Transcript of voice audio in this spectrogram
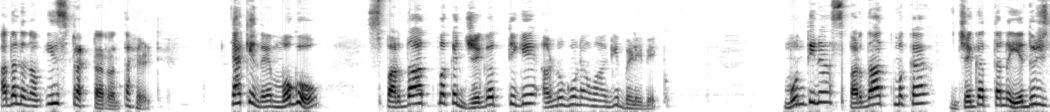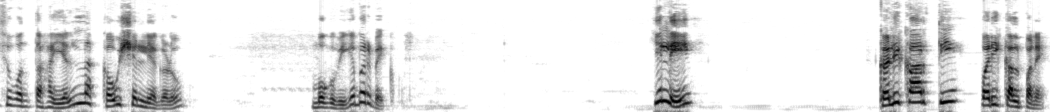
ಅದನ್ನು ನಾವು ಇನ್ಸ್ಟ್ರಕ್ಟರ್ ಅಂತ ಹೇಳ್ತೀವಿ. ಯಾಕೆಂದರೆ ಮಗು ಸ್ಪರ್ಧಾತ್ಮಕ ಜಗತ್ತಿಗೆ ಅನುಗುಣವಾಗಿ ಬೆಳಿಬೇಕು. ಮುಂದಿನ ಸ್ಪರ್ಧಾತ್ಮಕ ಜಗತ್ತನ್ನು ಎದುರಿಸುವಂತಹ ಎಲ್ಲ ಕೌಶಲ್ಯಗಳು ಮಗುವಿಗೆ ಬರಬೇಕು. ಇಲ್ಲಿ ಕಲಿಕಾರ್ತಿ ಪರಿಕಲ್ಪನೆ.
